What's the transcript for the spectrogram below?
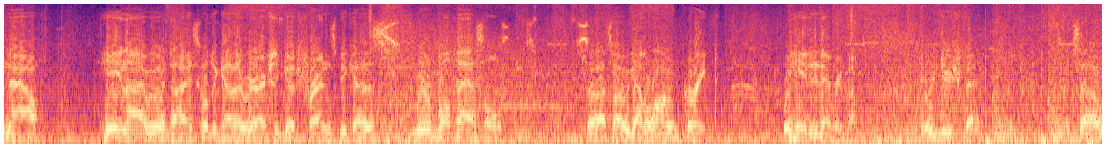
Now, he and I we went to high school together. We were actually good friends because we were both assholes. So that's why we got along great. We hated everybody. We were douchebags. So,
